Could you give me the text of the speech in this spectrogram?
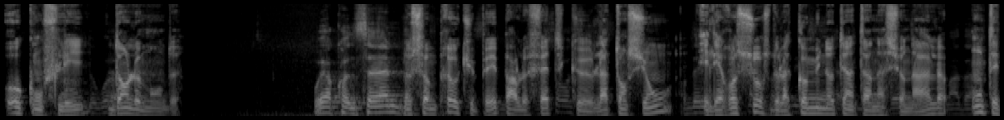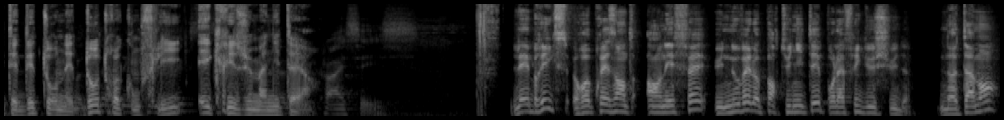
au conflit dans le monde. Nous sommes préoccupés par le fait que l'attention et les ressources de la communauté internationale ont été détournées d'autres conflits et crises humanitaires. Les BRICS représentent en effet une nouvelle opportunité pour l'Afrique du Sud, notamment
